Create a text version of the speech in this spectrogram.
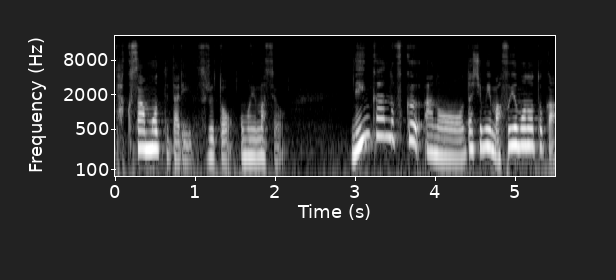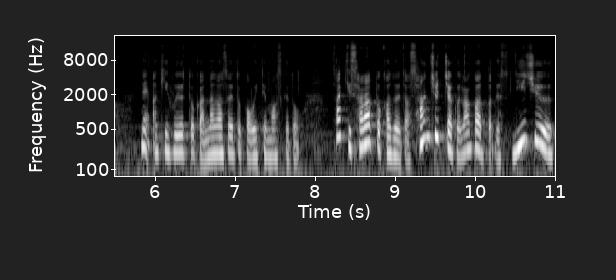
たくさん持ってたりすると思いますよ。年間の服あの私も今冬物とか、ね、秋冬とか長袖とか置いてますけどさっきさらっと数えた30着なかったです。20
